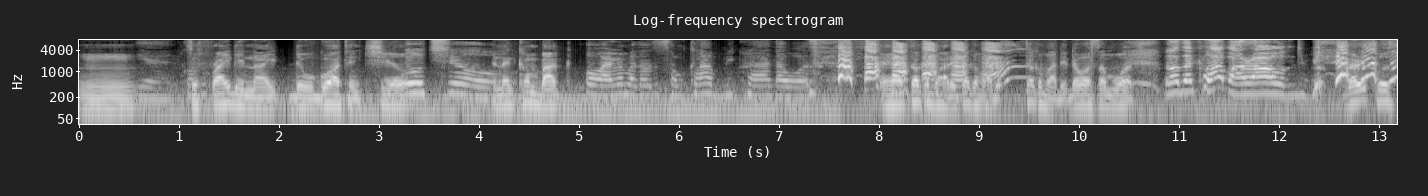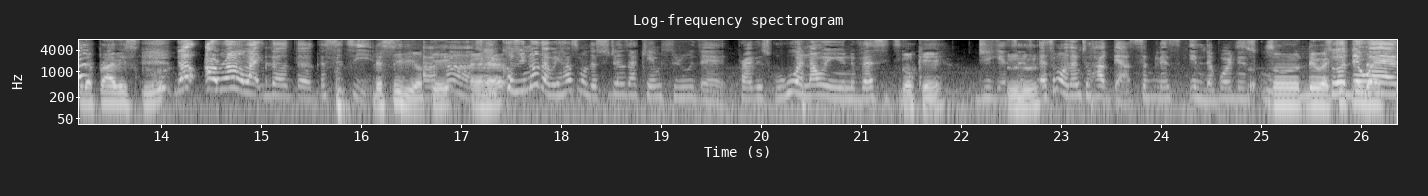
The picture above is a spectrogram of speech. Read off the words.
Mm. Yeah. So Friday night they will go out and chill They'll chill. and then come back. oh, I remember there was some club we cried that was. Eh, talk about it. Talk about it. Talk about it. There was some what? there was a club around. Very close to the private school, no, around like the, the, the city. the city. Okay. Uh-huh. Uh-huh. So, because you know that we have some of the students that came through the private school who are now in university. okay. Do you get it? And some of them to have their siblings in the boarding school. So they were. So they were.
